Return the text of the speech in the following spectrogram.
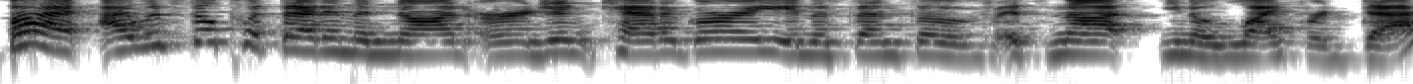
But I would still put that in the non urgent category in the sense of it's not, you know, life or death.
